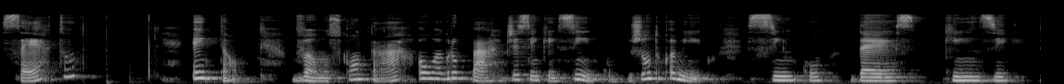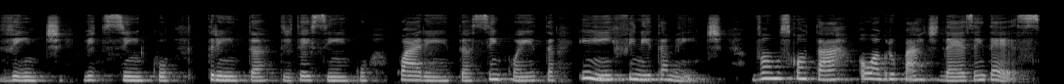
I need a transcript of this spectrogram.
certo? Então, vamos contar ou agrupar de 5 em 5 junto comigo. 5, 10, 15, 20, 25, 30, 35, 40, 50 e infinitamente. Vamos contar ou agrupar de 10 em 10.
